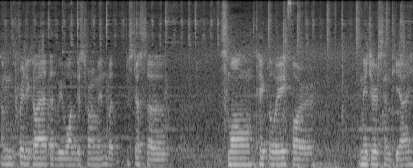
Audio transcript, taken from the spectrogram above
I'm pretty glad that we won this tournament, but it's just a small takeaway for majors and TI.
